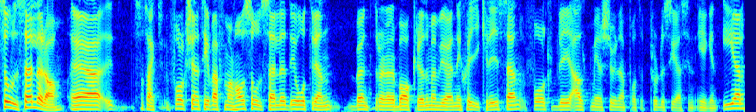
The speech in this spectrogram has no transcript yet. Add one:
Solceller då? Eh, som sagt, folk känner till varför man har solceller. Det är återigen, behöver inte dra det i bakgrunden, men vi har energikrisen. Folk blir allt mer sugna på att producera sin egen el.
